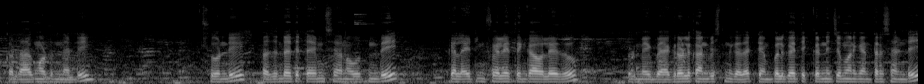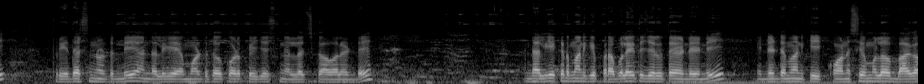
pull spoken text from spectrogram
అక్కడ దాకా ఉంటుందండి. చూడండి ప్రజెంట్ అయితే టైం సెవెన్ అవుతుంది. ఇంకా లైటింగ్ ఫెయిల్ అయితే ఇంకా అవ్వలేదు. ఇప్పుడు మీకు బ్యాక్గ్రౌండ్ కనిపిస్తుంది కదా. టెంపుల్కి అయితే ఇక్కడ నుంచి మనకి ఎంట్రన్స్ అండి. ఫ్రీ దర్శనం ఉంటుంది. అండ్ అలాగే అమౌంట్తో కూడా పే చేసుకుని వెళ్ళొచ్చు కావాలంటే. అండ్ అలాగే ఇక్కడ మనకి ప్రభలు అయితే జరుగుతాయండి అండి. ఏంటంటే మనకి కోనసీమలో బాగా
